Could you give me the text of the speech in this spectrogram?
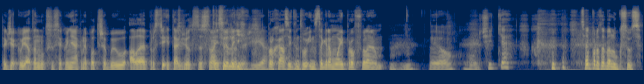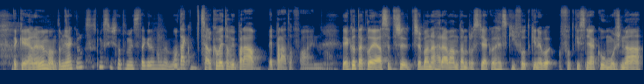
Takže jako já ten luxus jako nějak nepotřebuju, ale prostě i tak, že jo, to cestování Teď si se lidi a... prochází ten tvůj Instagramový profil jenom, mhm, jo, určitě. Co je pro tebe luxus? Tak já nevím, mám tam nějaký luxus, myslíš na tom Instagramu? Nebo? No tak celkově to vypadá, vypadá to fajn. No. Jako takhle, já se tře- třeba nahrávám tam prostě jako hezký fotky nebo fotky s nějakou možná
